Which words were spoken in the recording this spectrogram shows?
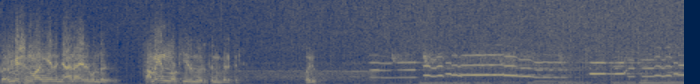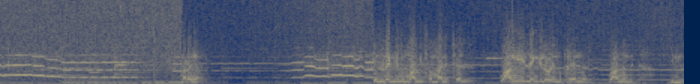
പെർമിഷൻ വാങ്ങിയത് ഞാനായതുകൊണ്ട് സമയം നോക്കിയിരുന്ന ഒരുത്തനും വരട്ടില്ല എന്തെങ്കിലും വാങ്ങി സമ്മാനിച്ചാൽ വാങ്ങിയില്ലെങ്കിലോ എന്ന് ഭയന്ന് വാങ്ങുന്നില്ല. ഇന്ന്.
